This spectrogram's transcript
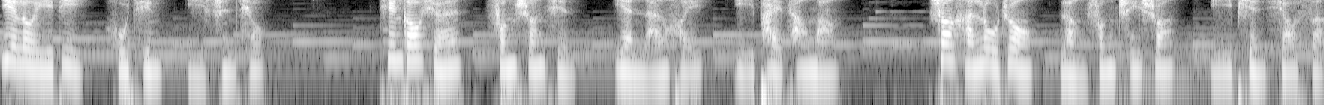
叶落一地，忽惊一深秋。天高悬，风霜紧，雁南回，一派苍茫。霜寒露重，冷风吹霜，一片萧瑟。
